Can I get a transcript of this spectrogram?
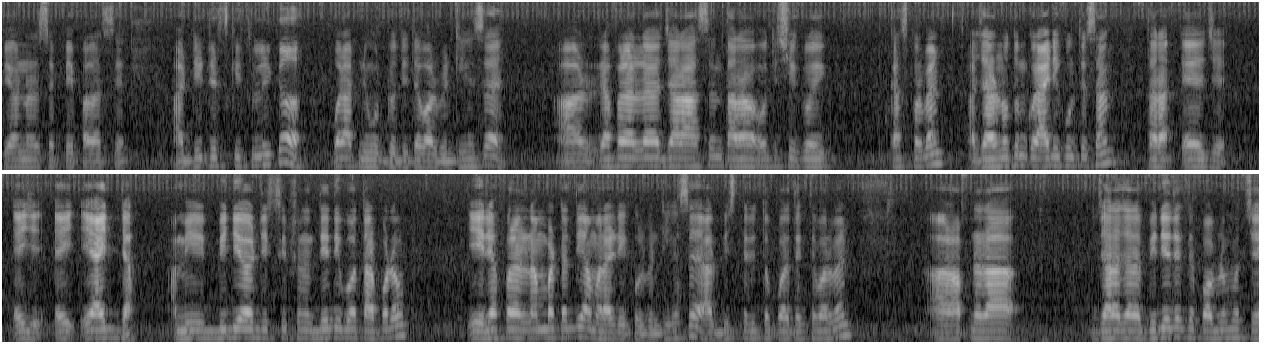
পেওনার আছে পেপাল আছে। আর ডিটেলস কিছু লেখা, পরে আপনি উইথড্র দিতে পারবেন, ঠিক আছে? আর রেফারেলে যারা আছেন, তারা অতি শীঘ্রই কাজ করবেন। আর যারা নতুন করে আইডি খুলতে চান, তারা এই যে এই যে, এই আইডিটা আমি ভিডিও ডিসক্রিপশনে দিয়ে দিব, তারপরেও এই রেফারেল নাম্বারটা দিয়ে আমার আইডি করবেন ঠিক আছে? আর বিস্তারিত পরে দেখতে পারবেন। আর আপনারা যারা যারা ভিডিও দেখতে প্রবলেম হচ্ছে,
